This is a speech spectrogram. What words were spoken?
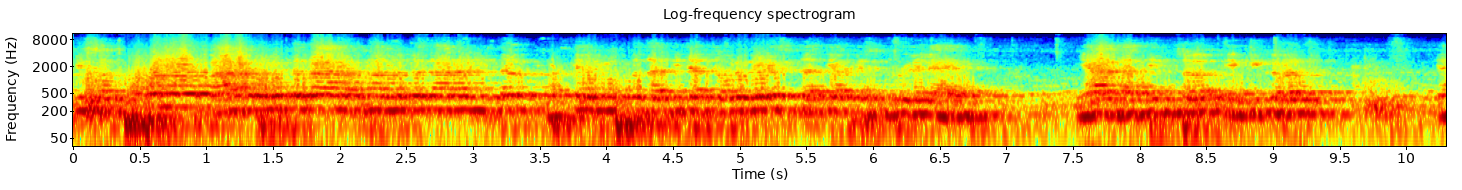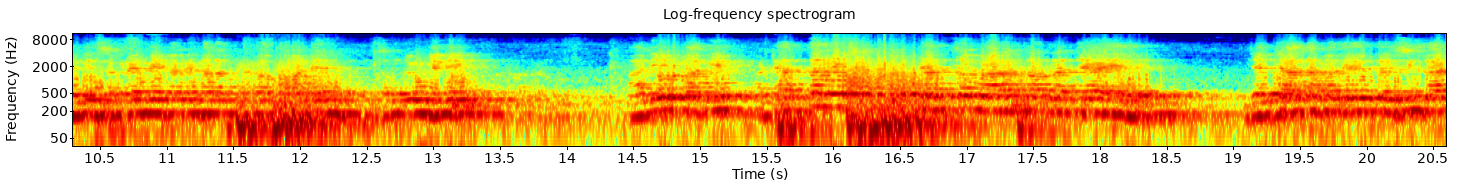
की संपूर्ण बारा बलुतेदार आणि इतर भटके विमुक्त जातीच्या चौवेचाळीस जाती आपल्याशी जुळलेल्या आहेत. या जातींचं एकीकरण यांनी सगळ्यांनी एकमेकांना प्रेमाप्रमाणे समजून गेले आणि मागील अठ्याहत्तर वर्षापासून त्यांचं महाराष्ट्र राज्य आहे ज्यांच्या हातामध्ये तहसीलदार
